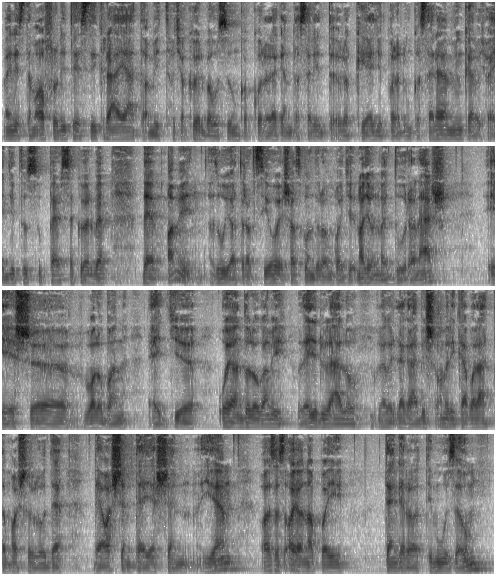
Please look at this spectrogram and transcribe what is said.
Megnéztem Afrodité szikráját, amit, hogyha körbeúszunk, akkor a legenda szerint örökké együtt maradunk a szerelmünkkel, hogyha együtt úszunk persze körbe. De ami az új attrakció, és azt gondolom, hogy nagyon nagy durranás, és valóban egy olyan dolog, ami az egyedülálló, legalábbis Amerikában láttam hasonló, de, de az sem teljesen ilyen, az az Ajanapai tenger alatti múzeum,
